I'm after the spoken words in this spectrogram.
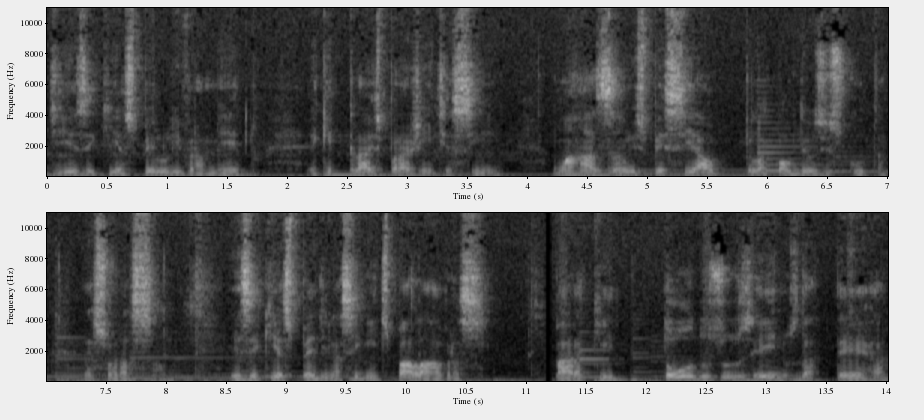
de Ezequias pelo livramento é que traz para a gente assim uma razão especial pela qual Deus escuta essa oração. Ezequias pede nas seguintes palavras: para que todos os reinos da terra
